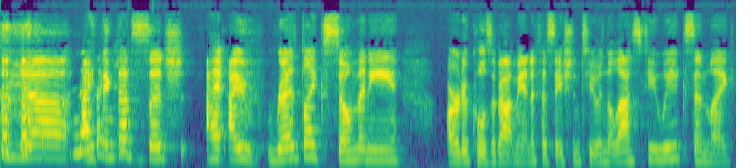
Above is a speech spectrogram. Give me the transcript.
Yeah. no, I think you. that's such, I, I read like so many articles about manifestation too in the last few weeks. And like,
